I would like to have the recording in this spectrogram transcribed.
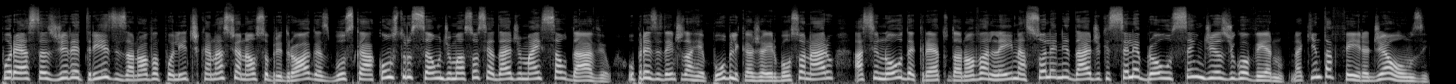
Por estas diretrizes, a nova Política Nacional sobre Drogas busca a construção de uma sociedade mais saudável. O presidente da República, Jair Bolsonaro, assinou o decreto da nova lei na solenidade que celebrou os 100 dias de governo, na quinta-feira, dia 11.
